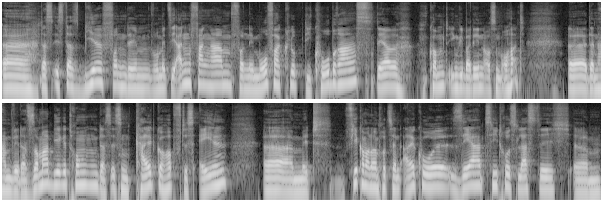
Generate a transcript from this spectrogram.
Äh, das ist das Bier von dem, womit sie angefangen haben, von dem Mofa-Club Die Cobras. Der kommt irgendwie bei denen aus dem Ort. Äh, dann haben wir das Sommerbier getrunken. Das ist ein kalt gehopftes Ale äh, mit 4,9% Alkohol, sehr zitruslastig. Ähm,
